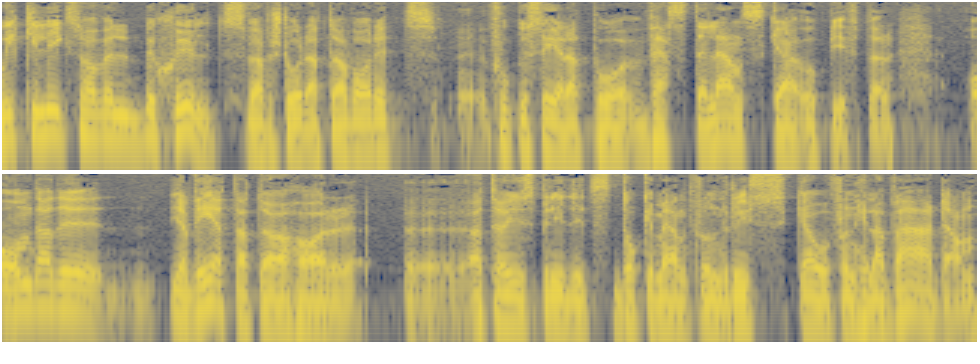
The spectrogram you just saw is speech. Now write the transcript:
Wikileaks har väl beskyllts, vad jag förstår, att det har varit eh, fokuserat på västerländska uppgifter. Om det hade, jag vet att det har Eh, att det har ju spridits dokument från ryska och från hela världen.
